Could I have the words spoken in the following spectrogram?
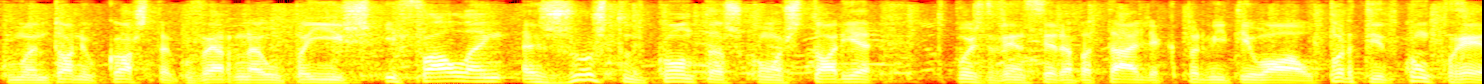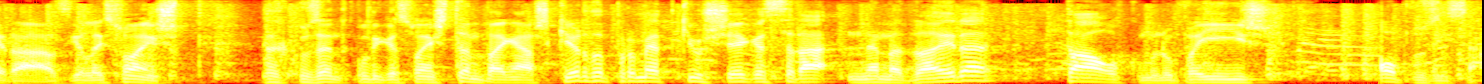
como António Costa governa o país e fala em ajuste de contas com a história depois de vencer a batalha que permitiu ao partido concorrer às eleições. Recusando coligações também à esquerda, promete que o Chega será na Madeira, tal como no país, oposição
